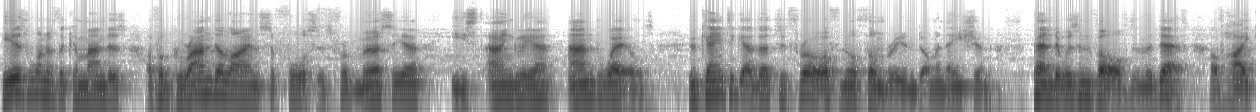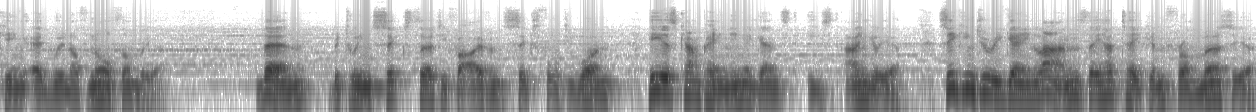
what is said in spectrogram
he is one of the commanders of a grand alliance of forces from Mercia, East Anglia, and Wales, who came together to throw off Northumbrian domination. Penda was involved in the death of High King Edwin of Northumbria. Then, between 635 and 641, he is campaigning against East Anglia, seeking to regain lands they had taken from Mercia.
